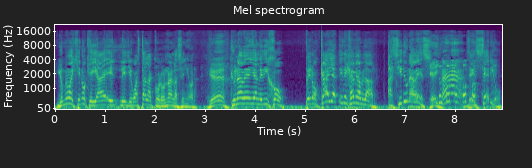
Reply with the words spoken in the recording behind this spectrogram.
yo me imagino que ya él le llegó hasta la corona a la señora. Yeah. Que una vez ella le dijo, pero cállate y déjame hablar. Así de una vez. Ey. Ah, En serio,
